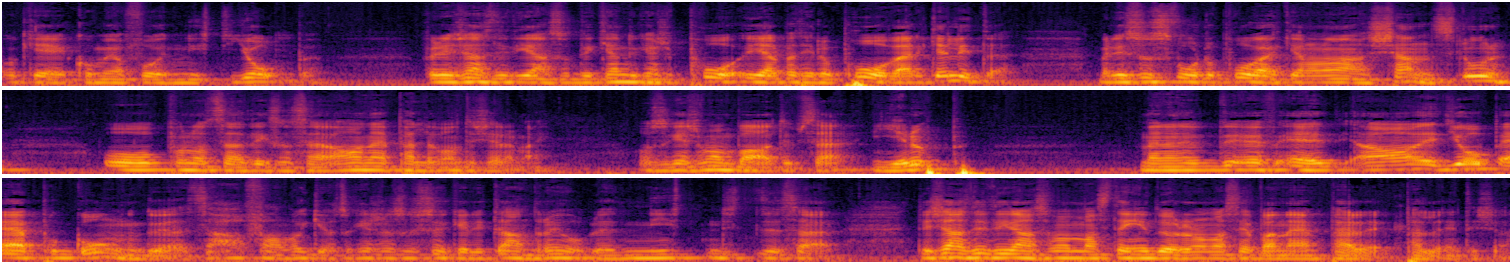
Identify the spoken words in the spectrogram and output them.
okej kommer jag få ett nytt jobb? För det känns lite grann så det kan du kanske på, hjälpa till att påverka lite. Men det är så svårt att påverka någon annans känslor. Och på något sätt liksom säga, ah, nej Pelle var inte kär i mig. Och så kanske man bara typ så här, ger upp. Men eh, eh, ja, ett jobb är på gång. Du vet. Så, ah, fan vad gött, så kanske jag ska söka lite andra jobb. Ett nytt, nytt, så här. Det känns lite grann som att man stänger dörren och man säger bara nej, Pelle, Pelle inte kär.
